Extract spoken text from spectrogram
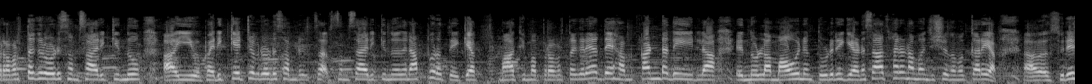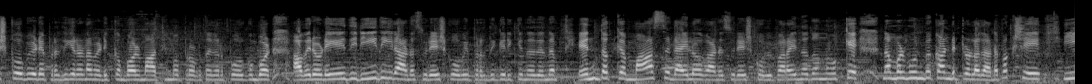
പ്രവർത്തകരോട് സംസാരിക്കുന്നു. ഈ പരിക്കേറ്റവരോട് സംസാരിക്കുന്നതിനപ്പുറത്തേക്ക് മാധ്യമ പ്രവർത്തകരെ അദ്ദേഹം കണ്ടതേയില്ല എന്നുള്ള മൗനം തുടരുകയാണ്. സാധാരണ മഞ്ജുഷ നമുക്കറിയാം സുരേഷ് ഗോപിയുടെ പ്രതികരണം എടുക്കുമ്പോൾ മാധ്യമ പ്രവർത്തകർ പോകുമ്പോൾ അവരോട് ഏത് രീതിയിലാണ് സുരേഷ് ഗോപി പ്രതികരിക്കുന്നതെന്നും എന്തൊക്കെ മാസ് ഡയലോഗാണ് സുരേഷ് ഗോപി പറയുന്നതെന്നും ഒക്കെ നമ്മൾ മുൻപ് കണ്ടിട്ടുള്ളതാണ്. പക്ഷേ ഈ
